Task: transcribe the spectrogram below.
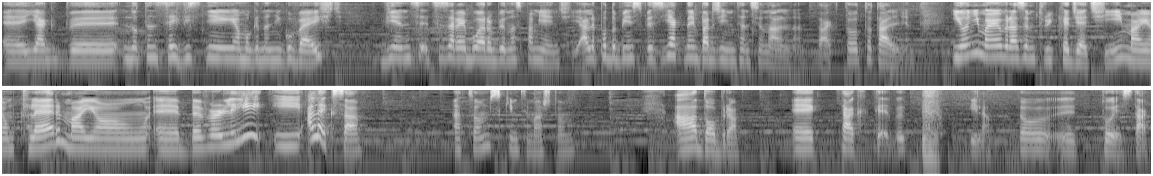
e, jakby no ten save istnieje, ja mogę na niego wejść, więc Cezaria była robiona z pamięci, ale podobieństwo jest jak najbardziej intencjonalne, tak, to totalnie. I oni mają razem trójkę dzieci, mają Claire, mają e, Beverly i Alexa. A Tom, z kim ty masz Tom? A, dobra. E, tak, e, pff, chwila. To y, tu jest, tak,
